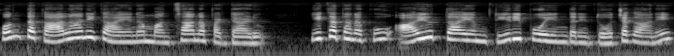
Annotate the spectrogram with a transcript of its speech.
కొంతకాలానికి ఆయన మంచాన పడ్డాడు. ఇక తనకు ఆయుద్దాయం తీరిపోయిందని తోచగానే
